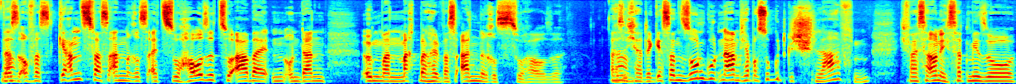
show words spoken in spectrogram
Das ja. ist auch was ganz was anderes, als zu Hause zu arbeiten und dann irgendwann macht man halt was anderes zu Hause. Also ja. ich hatte gestern so einen guten Abend, ich habe auch so gut geschlafen. Ich weiß auch nicht, es hat mir so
